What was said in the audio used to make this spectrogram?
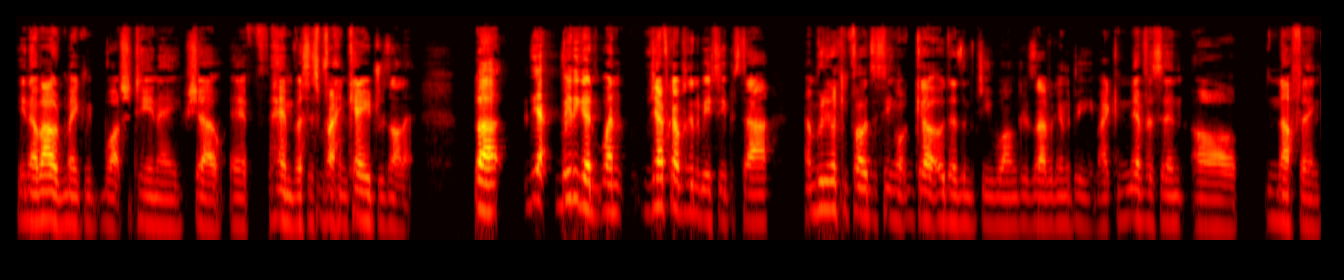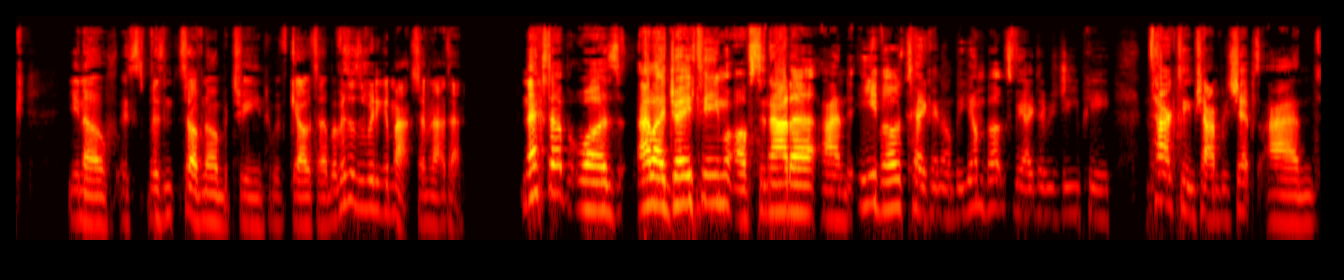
You know, that would make me watch a TNA show if him versus Brian Cage was on it. But yeah, really good. When Jeff Cobb's going to be a superstar, I'm really looking forward to seeing what Goto does in G1 because either going to be magnificent or nothing. You know, it's there's sort of no in between with Goto. But this was a really good match, seven out of ten. Next up was Lij team of Sanada and EVIL taking on the Young Bucks the IWGP Tag Team Championships. And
